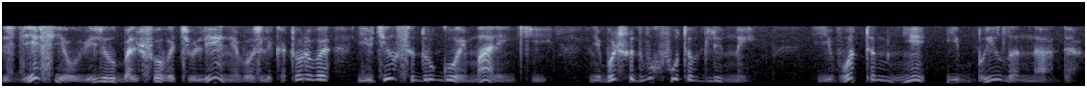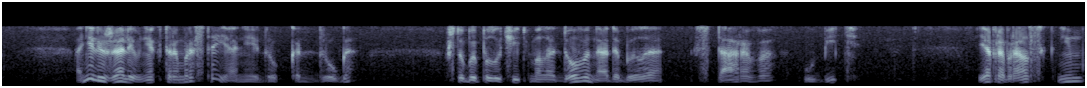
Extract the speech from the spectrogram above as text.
Здесь я увидел большого тюленя, возле которого ютился другой, маленький, не больше двух футов длины. Его-то мне и было надо. Они лежали в некотором расстоянии друг от друга. Чтобы получить молодого, надо было старого убить. Я пробрался к ним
